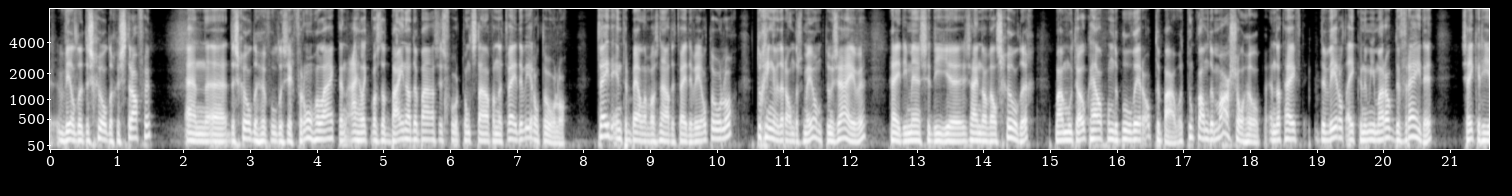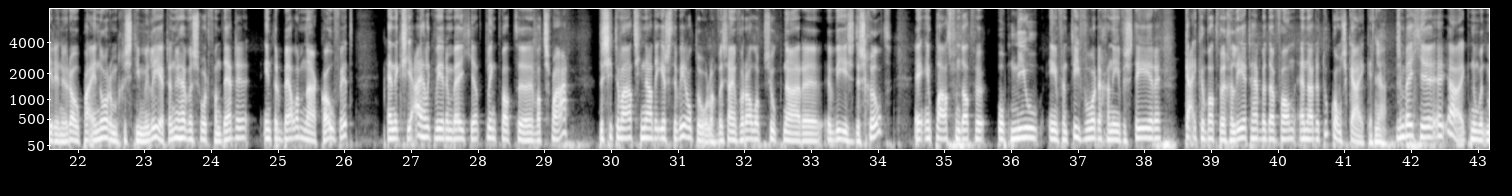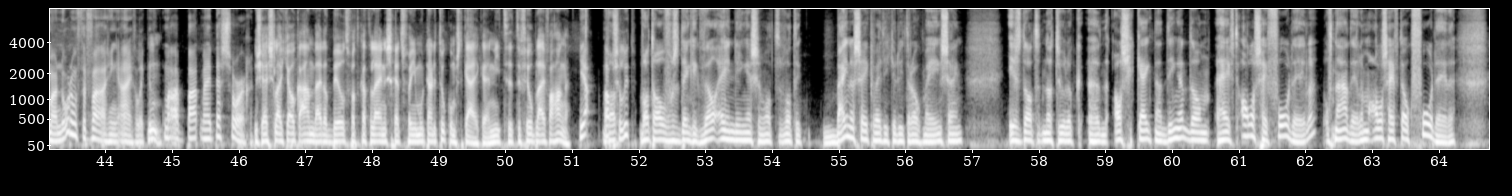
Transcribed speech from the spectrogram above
wilden de schuldigen straffen. En uh, de schuldigen voelden zich verongelijkt. En eigenlijk was dat bijna de basis voor het ontstaan van de Tweede Wereldoorlog. Tweede interbellum was na de Tweede Wereldoorlog. Toen gingen we er anders mee om. Toen zeiden we, hey, die mensen die uh, zijn dan wel schuldig. Maar we moeten ook helpen om de boel weer op te bouwen. Toen kwam de Marshallhulp. En dat heeft de wereldeconomie, maar ook de vrede, zeker hier in Europa, enorm gestimuleerd. En nu hebben we een soort van derde interbellum na COVID. En ik zie eigenlijk weer een beetje, dat klinkt wat, uh, wat zwaar de situatie na de Eerste Wereldoorlog. We zijn vooral op zoek naar uh, wie is de schuld. Eh, in plaats van dat we opnieuw inventief worden, gaan investeren. Kijken wat we geleerd hebben daarvan en naar de toekomst kijken. Ja. Dus een beetje, uh, ja, ik noem het maar normvervaging eigenlijk. Mm. Maar baart mij best zorgen. Dus jij sluit je ook aan bij dat beeld wat Katelijne schetst van je moet naar de toekomst kijken en niet te veel blijven hangen. Ja, absoluut. Wat overigens denk ik wel één ding is en wat, wat ik bijna zeker weet dat jullie het er ook mee eens zijn is dat natuurlijk, uh, als je kijkt naar dingen, dan heeft alles heeft voordelen of nadelen, maar alles heeft ook voordelen.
